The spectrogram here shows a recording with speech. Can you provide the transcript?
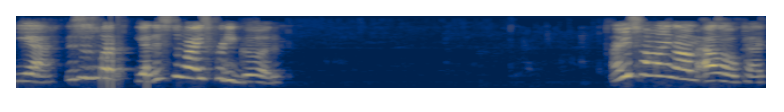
Yeah, this is what. Yeah, this is why it's pretty good. I'm just following um Alopex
